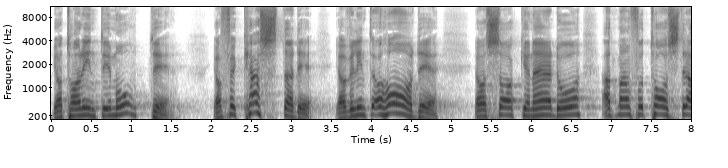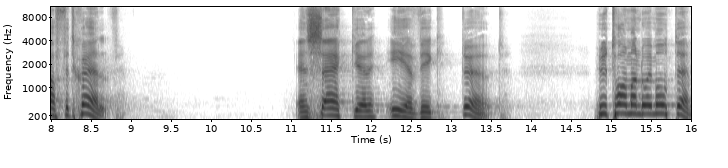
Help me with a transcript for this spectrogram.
Jag tar inte emot det. Jag förkastar det. Jag vill inte ha det. Ja, saken är då att man får ta straffet själv. En säker, evig död. Hur tar man då emot det?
